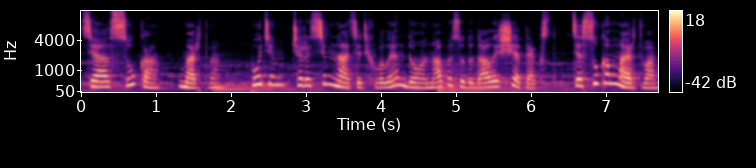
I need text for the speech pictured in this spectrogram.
Ця сука мертва. Потім, через 17 хвилин до напису додали ще текст. Ця сука мертва.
